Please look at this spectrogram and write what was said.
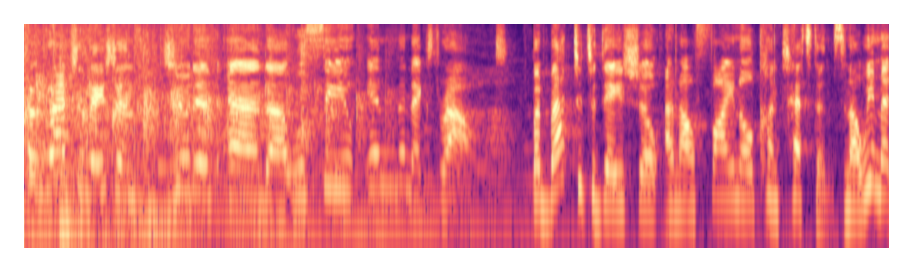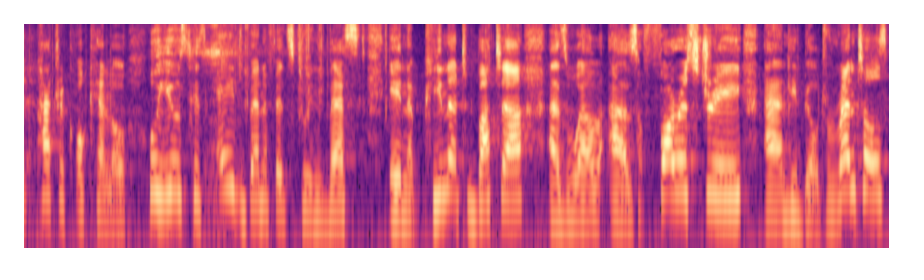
Congratulations, Judith, and uh, we'll see you in the next round. But back to today's show and our final contestants. Now, we met Patrick Okello, who used his age benefits to invest in peanut butter as well as forestry, and he built rentals.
